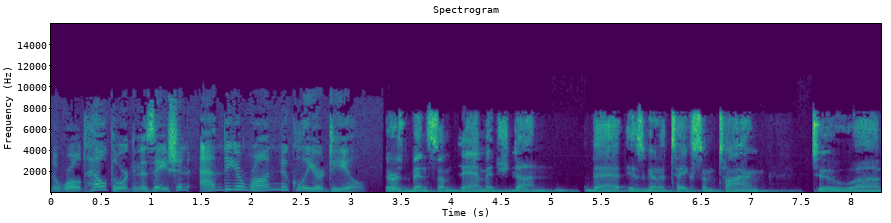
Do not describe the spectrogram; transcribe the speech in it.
the World Health Organization, and the Iran nuclear deal. There's been some damage done that is going to take some time to uh,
